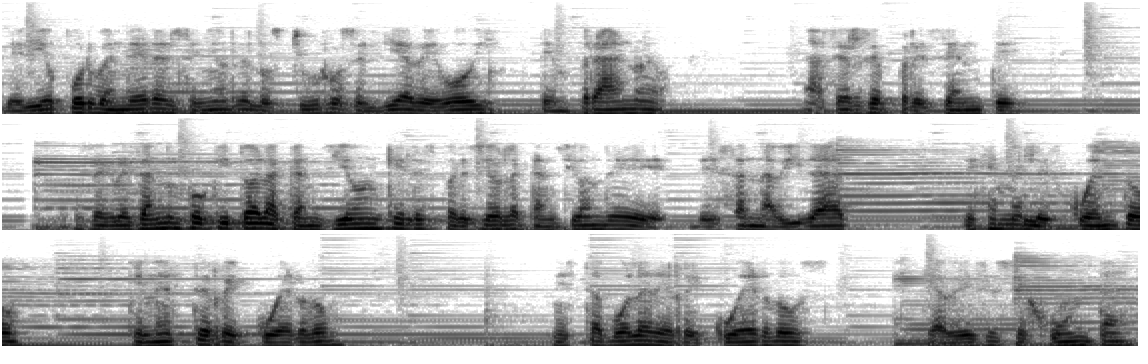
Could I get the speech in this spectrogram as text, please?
Le dio por vender al señor de los churros el día de hoy, temprano, hacerse presente. Pues regresando un poquito a la canción, ¿qué les pareció la canción de, de esa Navidad? Déjenme les cuento que en este recuerdo esta bola de recuerdos que a veces se junta.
